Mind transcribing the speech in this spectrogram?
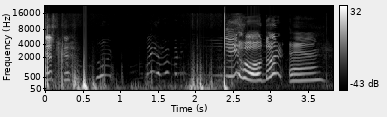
Just get. Wait. Hold on and.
